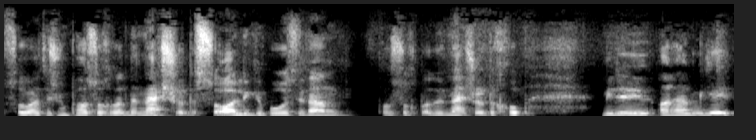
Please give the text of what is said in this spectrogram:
صحبتشون پاسخ داده نشده سوالی که پرسیدن پاسخ داده نشده. خب می‌دونین آدم یه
